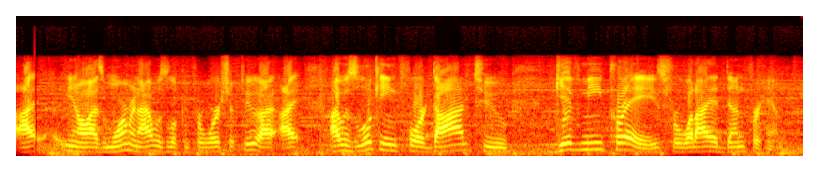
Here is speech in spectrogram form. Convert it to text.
I you know, as a Mormon, I was looking for worship too. I, I I was looking for God to give me praise for what I had done for Him.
